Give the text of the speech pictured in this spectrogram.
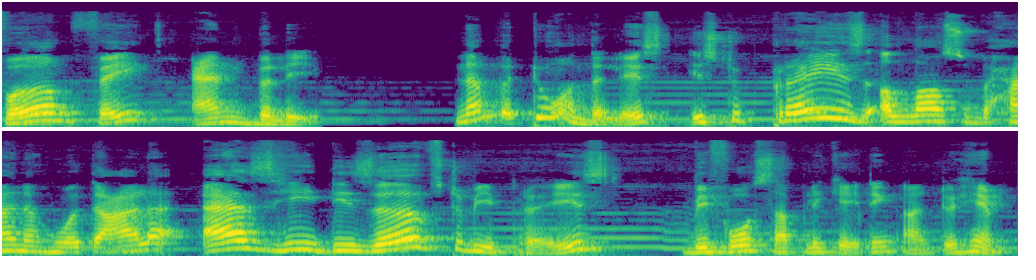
firm faith and belief. Number two on the list is to praise Allah subhanahu wa ta'ala as He deserves to be praised before supplicating unto Him.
